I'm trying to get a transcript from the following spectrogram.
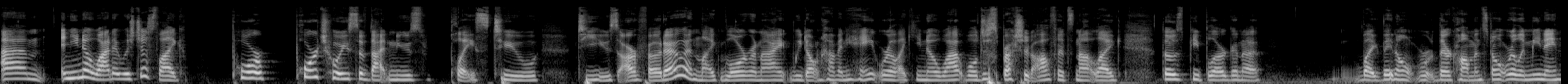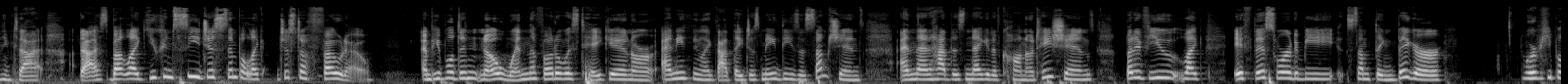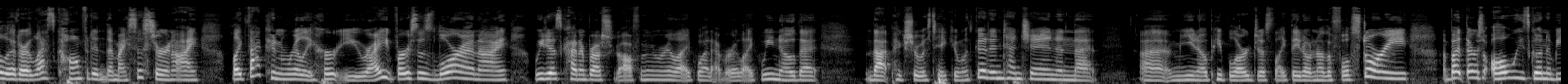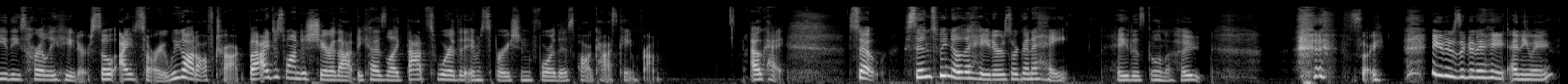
Um, and you know what? It was just like poor, poor choice of that news place to to use our photo. And like Laura and I we don't have any hate. We're like you know what? We'll just brush it off. It's not like those people are gonna like they don't their comments don't really mean anything to that to us. But like you can see just simple like just a photo and people didn't know when the photo was taken or anything like that they just made these assumptions and then had this negative connotations but if you like if this were to be something bigger we're people that are less confident than my sister and I, like that can really hurt you, right? Versus Laura and I, we just kind of brushed it off and we were like, whatever. Like we know that that picture was taken with good intention and that um, you know, people are just like they don't know the full story, but there's always going to be these Harley haters. So I'm sorry, we got off track, but I just wanted to share that because like that's where the inspiration for this podcast came from. Okay. So, since we know the haters are going to hate, hate is going to hate. sorry. Haters are going to hate anyways.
